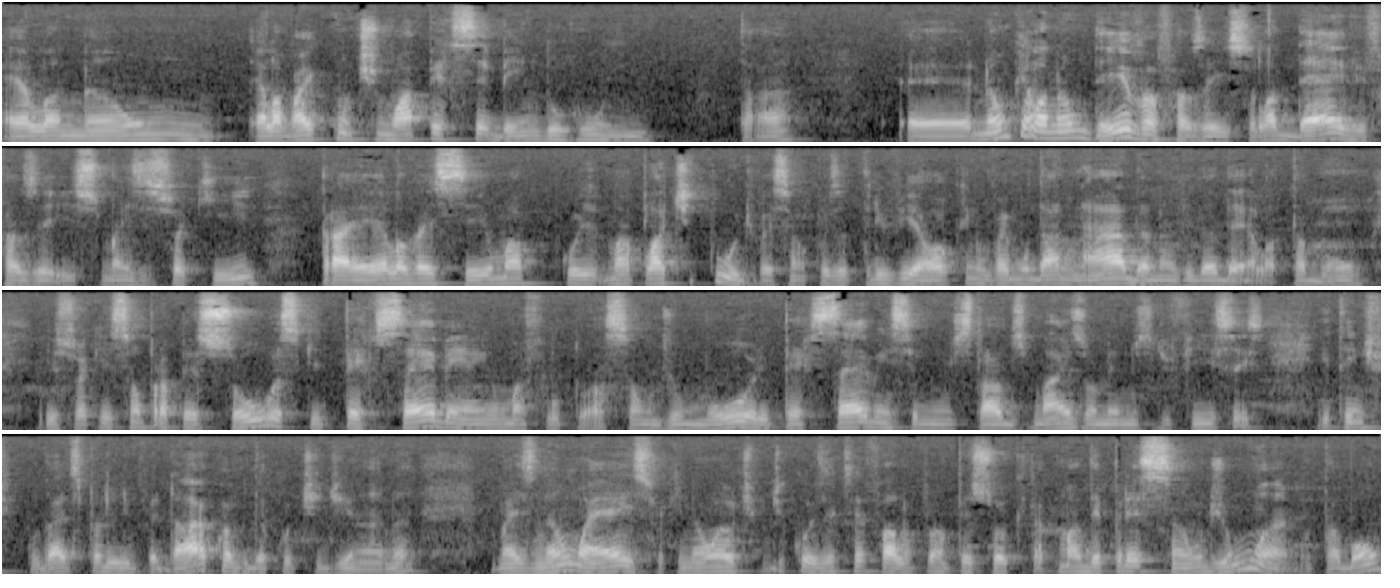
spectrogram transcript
ela não, ela vai continuar percebendo o ruim, tá? É, não que ela não deva fazer isso, ela deve fazer isso, mas isso aqui para ela vai ser uma coisa, uma platitude, vai ser uma coisa trivial que não vai mudar nada na vida dela, tá bom? Isso aqui são para pessoas que percebem aí uma flutuação de humor e percebem-se em estados mais ou menos difíceis e têm dificuldades para lidar com a vida cotidiana, mas não é, isso aqui não é o tipo de coisa que você fala para uma pessoa que está com uma depressão de um ano, tá bom?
